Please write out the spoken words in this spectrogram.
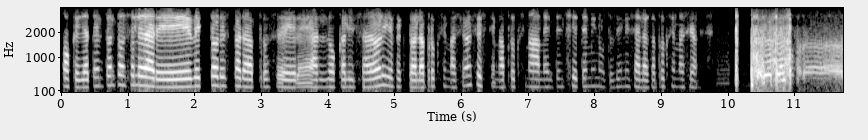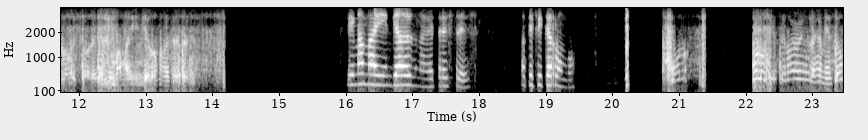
Ok, ya atento, entonces le daré vectores para proceder eh, al localizador y efectuar la aproximación. Se estima aproximadamente en 7 minutos iniciar las aproximaciones. Para los vectores. Lima, India 2933. Lima India 2933. Notifique rumbo. 1, 179 en alejamiento.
